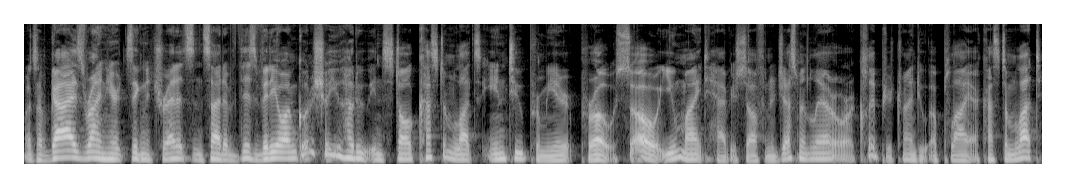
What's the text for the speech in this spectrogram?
What's up guys, Ryan here at Signature Edits. Inside of this video, I'm going to show you how to install custom LUTs into Premiere Pro. So you might have yourself an adjustment layer or a clip you're trying to apply a custom LUT,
